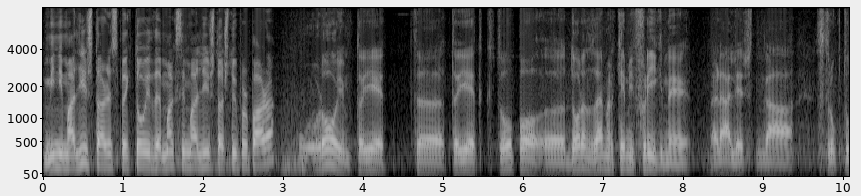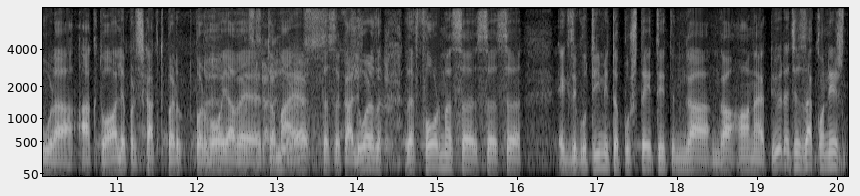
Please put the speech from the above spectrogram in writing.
Minimalisht ta respektojë dhe maksimalisht ta shtyjë përpara? Urojmë të jetë të jetë këtu, po dorë në zemër kemi frikë ne realisht nga struktura aktuale për shkak të përvojave të majë, të së kaluarës dhe formës së ekzekutimit të pushtetit nga ana e tyre, që zakonisht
